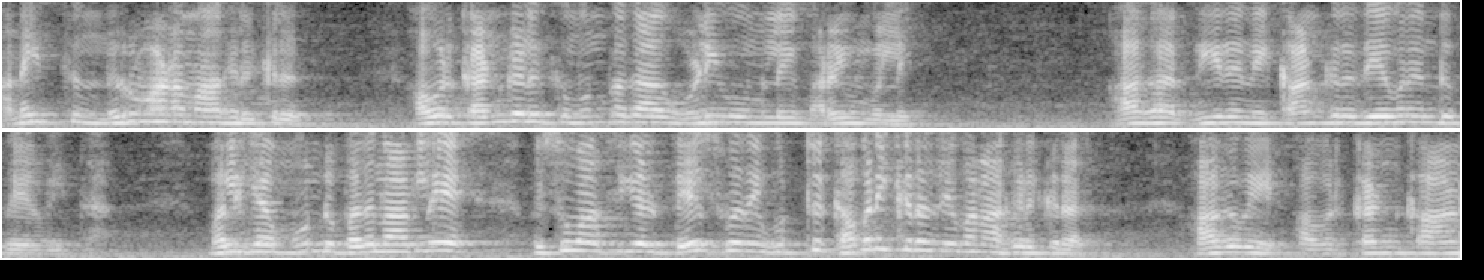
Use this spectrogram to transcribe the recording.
அனைத்து நிர்வாணமாக இருக்கிறது. அவர் கண்களுக்கு முன்பதாக ஒளிவும் இல்லை மறைவும் இல்லை. ஆகார் நீரனை காண்கிற தேவன் என்று பெயர் வைத்தார். மல்கியா மூன்று பதினாறிலே விசுவாசிகள் பேசுவதை உற்று கவனிக்கிற தேவனாக இருக்கிறார். ஆகவே அவர் கண் காண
